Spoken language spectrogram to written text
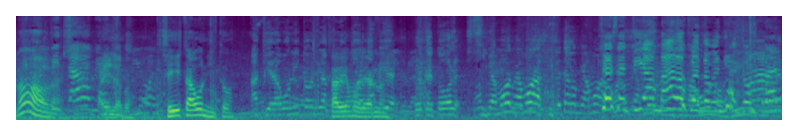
No, no. Ahí la Sí, está bonito. Aquí era bonito venir a Está bien moderno. Porque todo. le- Sí, mi amor, mi amor, aquí yo tengo mi amor. Se sentía amado cuando venía a comprar.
